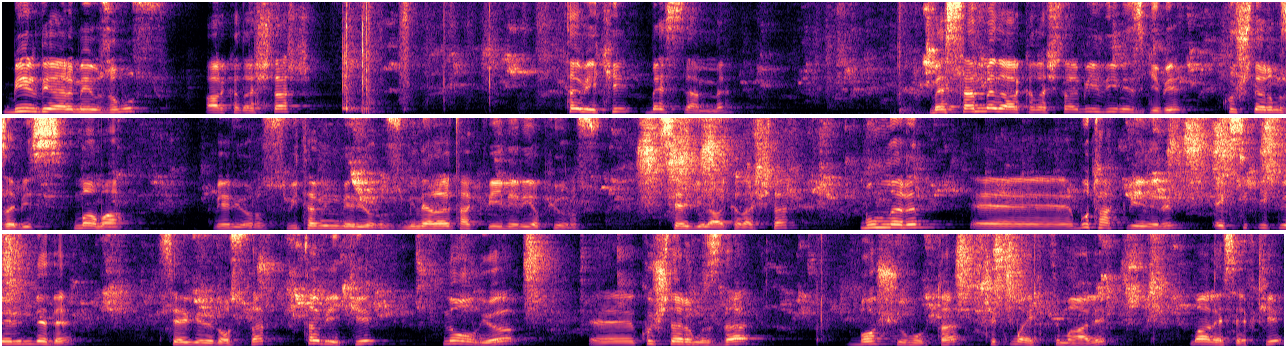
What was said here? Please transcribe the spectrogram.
Bir diğer mevzumuz arkadaşlar tabii ki beslenme. Beslenme de arkadaşlar bildiğiniz gibi kuşlarımıza biz mama veriyoruz, vitamin veriyoruz, mineral takviyeleri yapıyoruz sevgili arkadaşlar. Bunların eee, bu takviyelerin eksikliklerinde de sevgili dostlar tabii ki ne oluyor? Eee, kuşlarımızda boş yumurta çıkma ihtimali maalesef ki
